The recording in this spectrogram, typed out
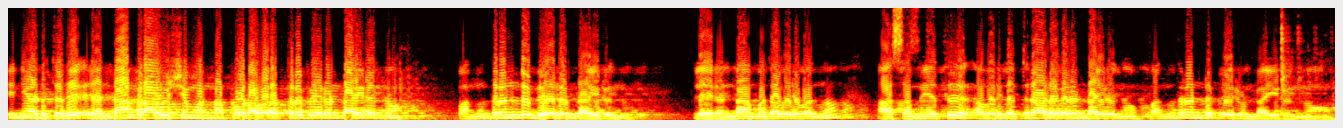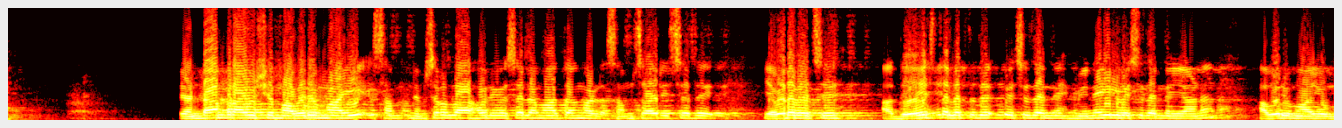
ഇനി അടുത്തത് രണ്ടാം പ്രാവശ്യം വന്നപ്പോൾ അവർ എത്ര പേരുണ്ടായിരുന്നു? പന്ത്രണ്ട് പേരുണ്ടായിരുന്നു. അല്ലെ? രണ്ടാമത് അവർ വന്നു. ആ സമയത്ത് അവരിൽ എത്ര ആളുകൾ ഉണ്ടായിരുന്നു? പന്ത്രണ്ട് പേരുണ്ടായിരുന്നു. രണ്ടാം പ്രാവശ്യം അവരുമായി നബ്സലാഹു അലൈഹി വസ്ലമ തങ്ങൾ സംസാരിച്ചത് എവിടെ വെച്ച്? അതേ സ്ഥലത്ത് വെച്ച് തന്നെ മിനയിൽ വെച്ച് തന്നെയാണ് അവരുമായും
